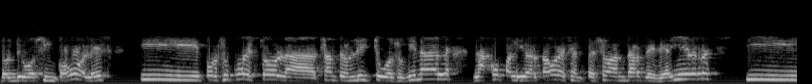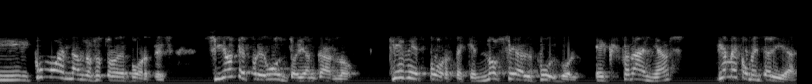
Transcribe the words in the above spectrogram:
donde hubo cinco goles, y por supuesto la Champions League tuvo su final, la Copa Libertadores empezó a andar desde ayer ¿Y cómo andan los otros deportes? Si yo te pregunto, Giancarlo, ¿qué deporte que no sea el fútbol extrañas? ¿Qué me comentarías?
